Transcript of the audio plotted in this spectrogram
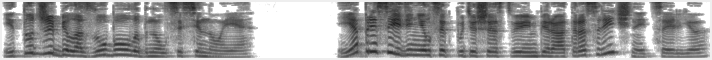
И тут же белозубо улыбнулся Синое. Я присоединился к путешествию императора с личной целью.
